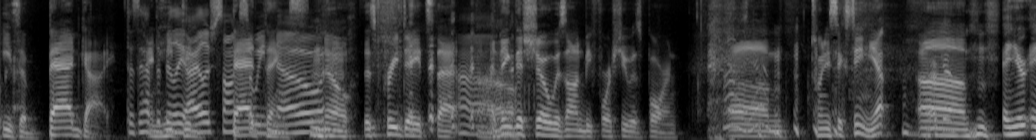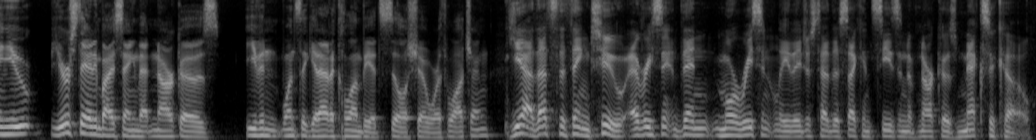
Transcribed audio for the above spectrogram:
He's a bad guy. Does it have the he Billie Eilish song so bad we things. know? No, this predates that. I think this show was on before she was born. Um, 2016. Yep. Um, and you're and you you're standing by saying that Narcos, even once they get out of Colombia, it's still a show worth watching. Yeah, that's the thing too. Every then more recently, they just had the second season of Narcos Mexico,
